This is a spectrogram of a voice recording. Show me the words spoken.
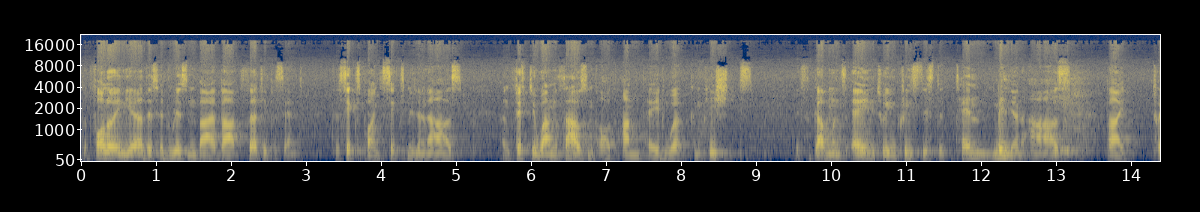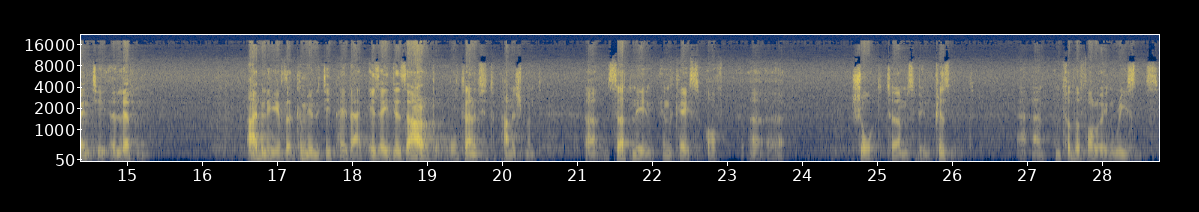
The following year, this had risen by about 30% to 6.6 million hours and 51,000 odd unpaid work completions. It's the government's aim to increase this to 10 million hours by 2011. I believe that community payback is a desirable alternative to punishment, uh, certainly in, in, the case of uh, short terms of imprisonment, and, and for the following reasons.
